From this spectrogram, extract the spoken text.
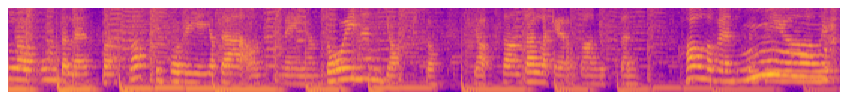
Tervetuloa kuuntelemaan taas ja tää on meidän toinen jakso. Ja tää on tällä kertaa nyt tän Halloween spesiaali.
